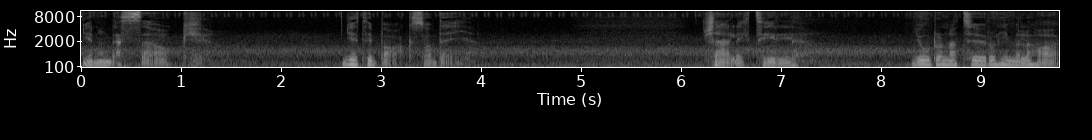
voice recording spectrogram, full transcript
genom dessa och ge tillbaks av dig. Kärlek till jord och natur och himmel och hav.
